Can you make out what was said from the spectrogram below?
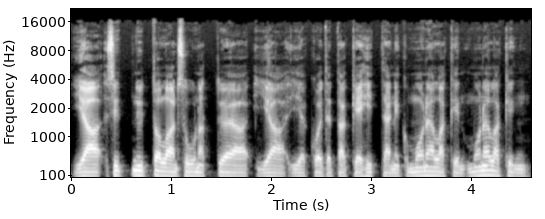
Ja sitten nyt ollaan suunnattu ja, ja, ja koitetaan kehittää niin kuin monellakin, monellakin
